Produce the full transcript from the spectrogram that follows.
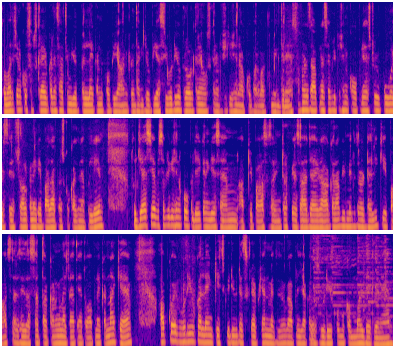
तो हमारे चैनल को सब्सक्राइब करें साथ ही बेल लाइकन को भी ऑन करें ताकि जो भी ऐसी वीडियो अपलोड करें, उसके नोटिफिकेशन आपको बर वक्त मिलती रहे। सो फ्रेंड्स, आपने इस एप्लीकेशन को प्ले स्टोर गूगल से इंस्टॉल करने के बाद आपने उसको कर देना प्ले तो जैसे आप इस एप्लीकेशन को प्ले करेंगे सैम आपके पास ऐसा इंटरफेस आ जाएगा। अगर आप मेरी तरह डेली के पाँच हज़ार से दस हज़ार तक करना चाहते हैं तो आपने करना क्या है? आपको एक वीडियो का लिंक इस वीडियो डिस्क्रिप्शन में दे दूँगा। आपने जाकर उस वीडियो को मुकम्मल देख लेना है।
